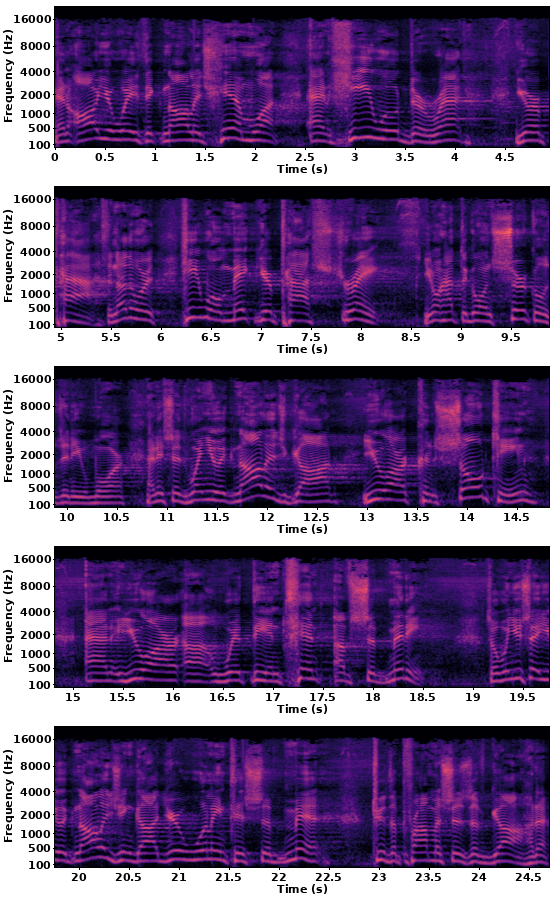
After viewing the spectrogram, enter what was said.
in all your ways acknowledge Him, what? And He will direct your path. In other words, He will make your path straight. You don't have to go in circles anymore. And he says, when you acknowledge God, you are consulting and you are uh, with the intent of submitting. So when you say you're acknowledging God, you're willing to submit to the promises of God.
